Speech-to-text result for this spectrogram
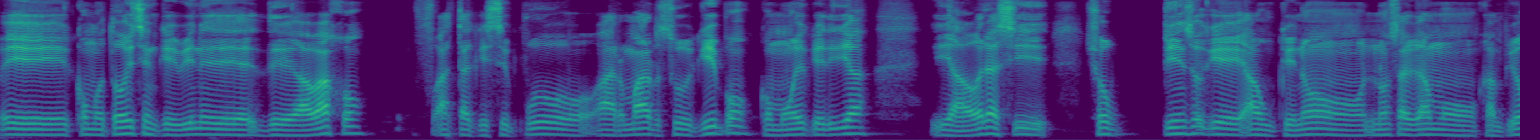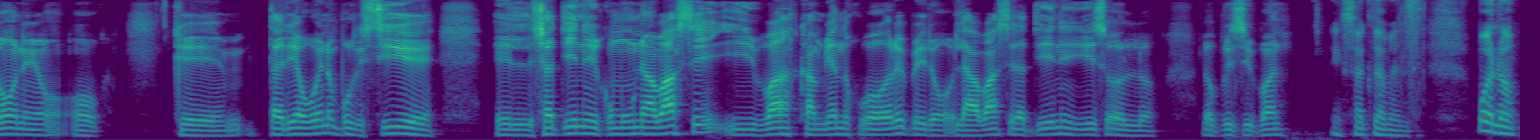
eh, como todos dicen que viene de, abajo, hasta que se pudo armar su equipo como él quería. Y ahora sí, yo pienso que aunque no, no salgamos campeones o, que estaría bueno porque sigue, él ya tiene como una base y vas cambiando jugadores, pero la base la tiene y eso es lo, lo principal. Exactamente. Bueno,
